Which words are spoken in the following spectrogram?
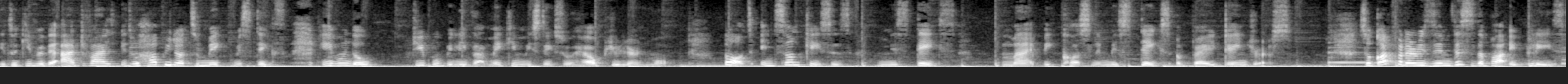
it will give you the advice it will help you not to make mistakes even though people believe that making mistakes will help you learn more. But in some cases mistakes might be costly. Mistakes are very dangerous. So godfatherism this is the part it plays.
